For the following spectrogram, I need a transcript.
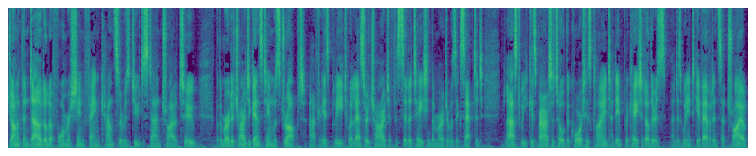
Jonathan Dowdall, a former Sinn Féin councillor, was due to stand trial too, but the murder charge against him was dropped after his plea to a lesser charge of facilitating the murder was accepted. Last week, his barrister told the court his client had implicated others and is willing to give evidence at trial.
